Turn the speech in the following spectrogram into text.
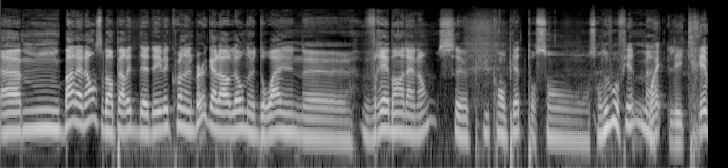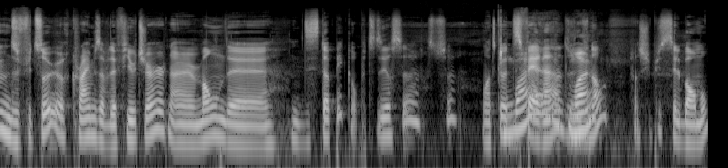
Euh, bande-annonce, ben, on parlait de David Cronenberg. Alors là, on a droit à une euh, vraie bande-annonce euh, plus complète pour son, son nouveau film. Ouais, les crimes du futur, Crimes of the Future, un monde dystopique, on peut-tu dire ça? C'est ça? Ou en tout cas Ouais, différent du, ouais. d'une autre. Je sais plus si c'est le bon mot.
